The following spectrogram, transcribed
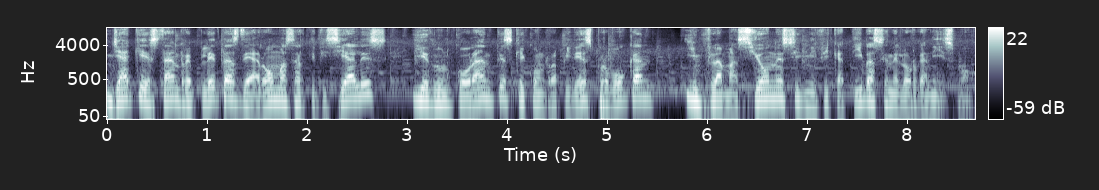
ya que están repletas de aromas artificiales y edulcorantes que con rapidez provocan inflamaciones significativas en el organismo.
